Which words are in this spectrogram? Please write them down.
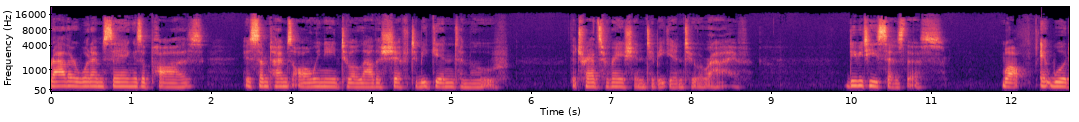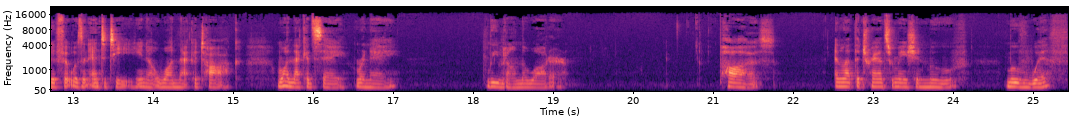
Rather, what I'm saying is a pause is sometimes all we need to allow the shift to begin to move, the transformation to begin to arrive. DVT says this. Well, it would if it was an entity, you know, one that could talk, one that could say, Renee, leave it on the water. Pause and let the transformation move. Move with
